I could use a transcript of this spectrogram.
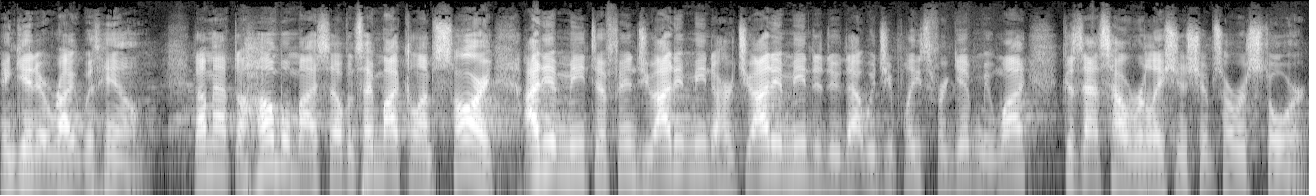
and get it right with Him. I'm going to have to humble myself and say, Michael, I'm sorry. I didn't mean to offend you. I didn't mean to hurt you. I didn't mean to do that. Would you please forgive me? Why? Because that's how relationships are restored.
